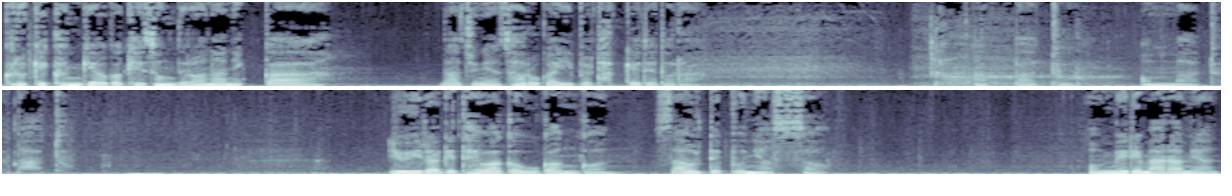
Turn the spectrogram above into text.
그렇게 금기어가 계속 늘어나니까 나중엔 서로가 입을 닫게 되더라. 아빠도, 엄마도, 나도. 유일하게 대화가 오간 건 싸울 때 뿐이었어. 엄밀히 말하면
